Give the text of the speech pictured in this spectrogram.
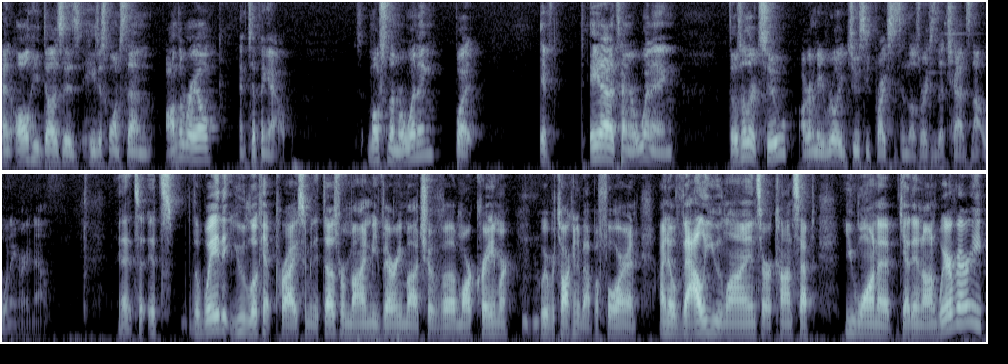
and all he does is he just wants them on the rail and tipping out. Most of them are winning, but if eight out of ten are winning, those other two are going to be really juicy prices in those races that Chad's not winning right now. It's it's the way that you look at price. I mean, it does remind me very much of uh, Mark Cramer, who we were talking about before. And I know value lines are a concept you want to get in on. We're very.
